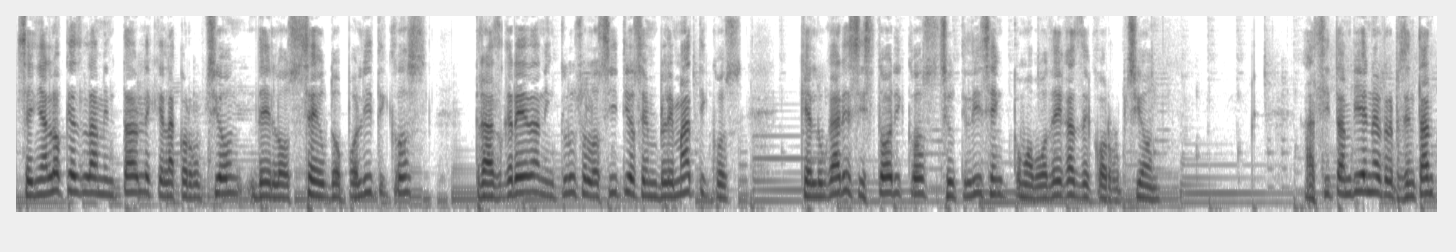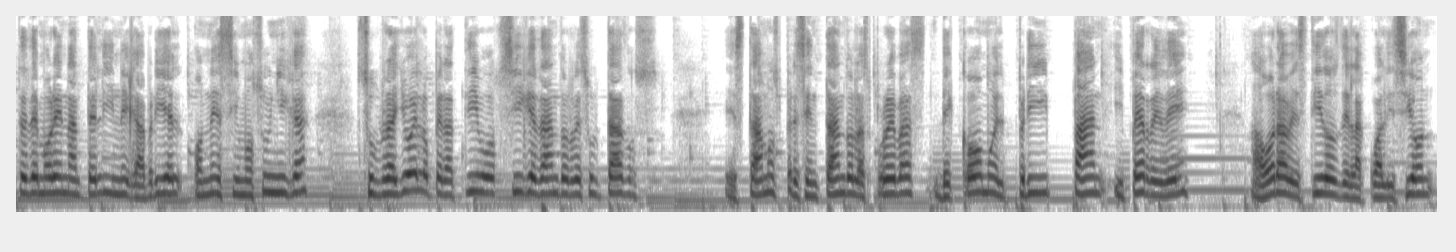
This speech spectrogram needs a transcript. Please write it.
señaló que es lamentable que la corrupción de los pseudopolíticos trasgredan incluso los sitios emblemáticos, que lugares históricos se utilicen como bodegas de corrupción. Así también el representante de Morena ante el INE, Gabriel Onésimo Zúñiga, subrayó el operativo sigue dando resultados. Estamos presentando las pruebas de cómo el PRI, PAN y PRD, ahora vestidos de la coalición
